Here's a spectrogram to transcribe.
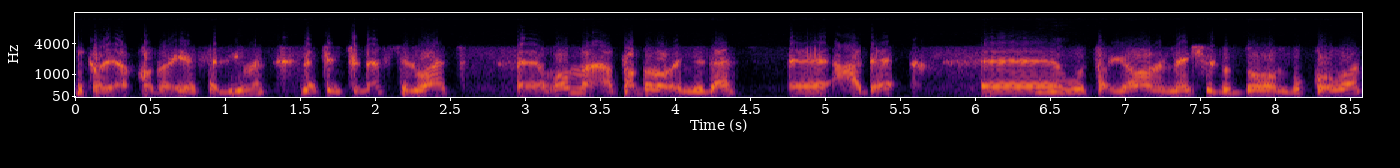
بطريقة قضائية سليمة لكن في نفس الوقت آه، هم اعتبروا إن ده آه، عداء. وتيار ماشي ضدهم بقوة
